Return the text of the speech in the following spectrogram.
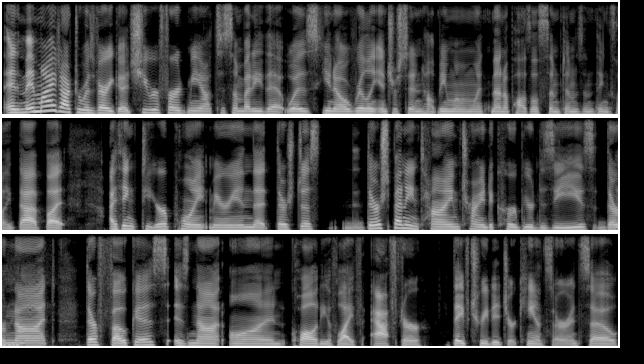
and, and my doctor was very good. She referred me out to somebody that was, you know, really interested in helping women with menopausal symptoms and things like that. But I think to your point, Maryon, that there's just they're spending time trying to curb your disease. They're Mhm. not their focus is not on quality of life after they've treated your cancer. And so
